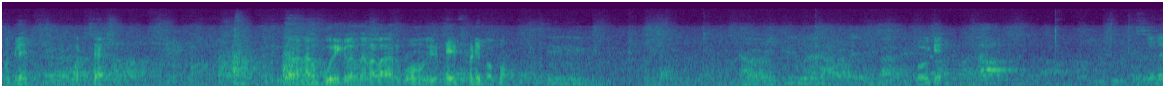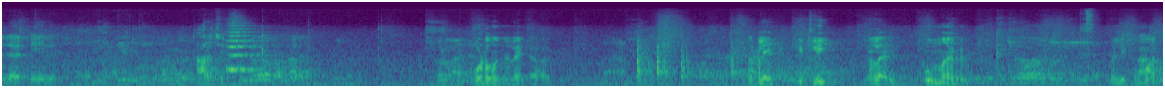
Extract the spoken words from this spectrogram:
மக்களே மொச்சை. மொச்சை நான் பூரி கிழங்கு தான் நல்லா இருக்கும் இது டேஸ்ட் பண்ணி பார்ப்போம். ஓகே என்ன சட்னி இது? கூட கொஞ்சம் லைட்டாக மக்களே இட்லி. நல்லா இருக்கு. பூ மாதிரி இருக்கு. மல்லி பூ மாதிரி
